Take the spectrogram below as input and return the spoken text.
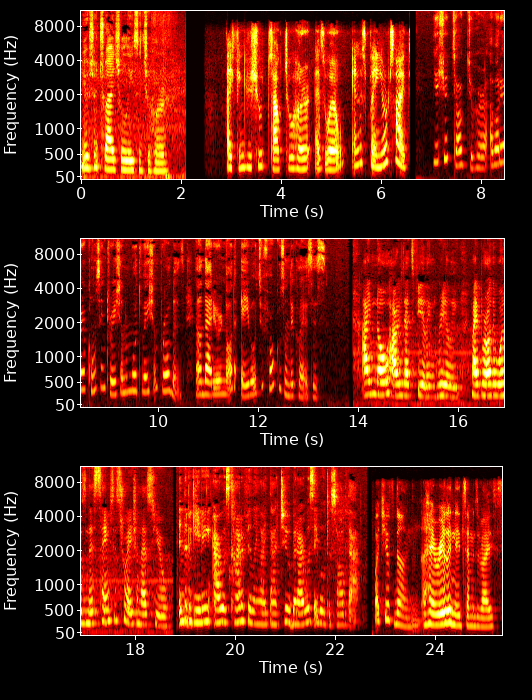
You should try to listen to her. I think you should talk to her as well and explain your side. You should talk to her about your concentration and motivation problems and that you're not able to focus on the classes. I know how is that feeling, really. My brother was in the same situation as you. In the beginning, I was kind of feeling like that too, but I was able to solve that. What you've done? I really need some advice.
